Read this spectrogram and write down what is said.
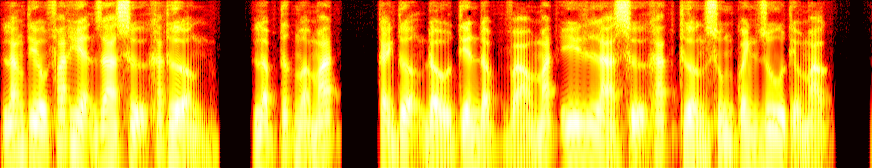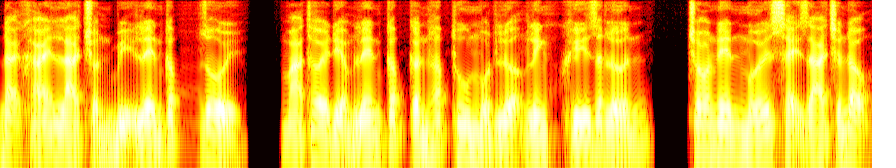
Lăng tiêu phát hiện ra sự khác thường, lập tức mở mắt, cảnh tượng đầu tiên đập vào mắt y là sự khác thường xung quanh du tiểu mặc, đại khái là chuẩn bị lên cấp rồi, mà thời điểm lên cấp cần hấp thu một lượng linh khí rất lớn, cho nên mới xảy ra chấn động.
